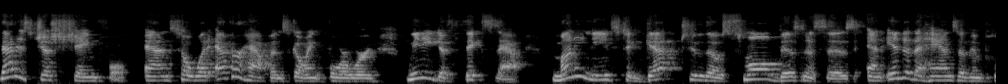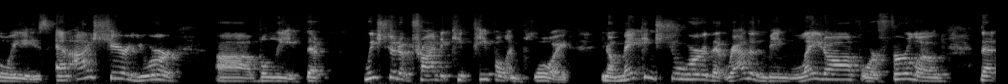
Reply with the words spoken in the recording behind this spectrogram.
That is just shameful. And so whatever happens going forward, we need to fix that. Money needs to get to those small businesses and into the hands of employees. And I share your uh, belief that we should have tried to keep people employed, you know, making sure that rather than being laid off or furloughed, that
